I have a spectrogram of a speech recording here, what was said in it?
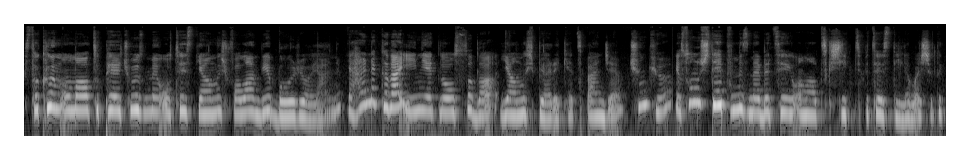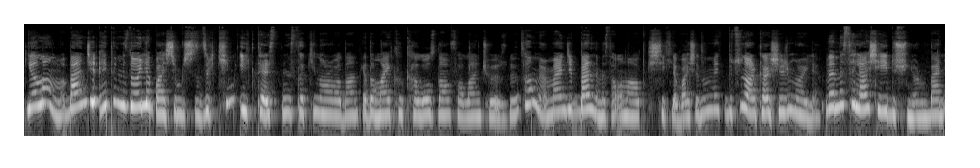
sakın 16P çözme o test yanlış falan diye bağırıyor yani. Ya her ne kadar iyi niyetli olsa da yanlış bir hareket bence. Çünkü ya sonuçta hepimiz MBTI 16 kişilik tipi testiyle başladık. Yalan mı? Bence hepimiz öyle başlamışızdır. Kim ilk testini Sakinorva'dan ya da Michael Kaloz'dan falan çözdü? Sanmıyorum. Bence ben de mesela 16 kişilikle başladım ve bütün arkadaşlarım öyle. Ve mesela şeyi düşünüyorum. Ben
